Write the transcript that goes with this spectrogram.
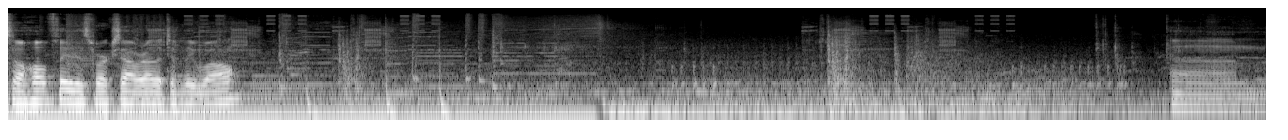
So hopefully this works out relatively well. Um,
